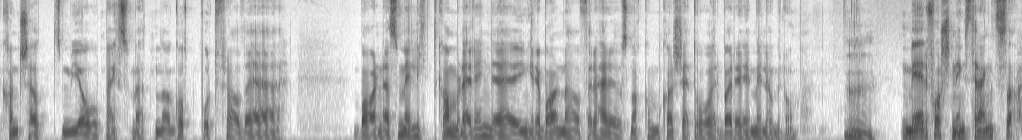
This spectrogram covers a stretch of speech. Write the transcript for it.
kanskje at mye av oppmerksomheten har gått bort fra det barnet som er litt gamlere enn det yngre barnet, for her er jo snakk om kanskje et år bare i mellomrom. Mm. Mer forskning trengs, da.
